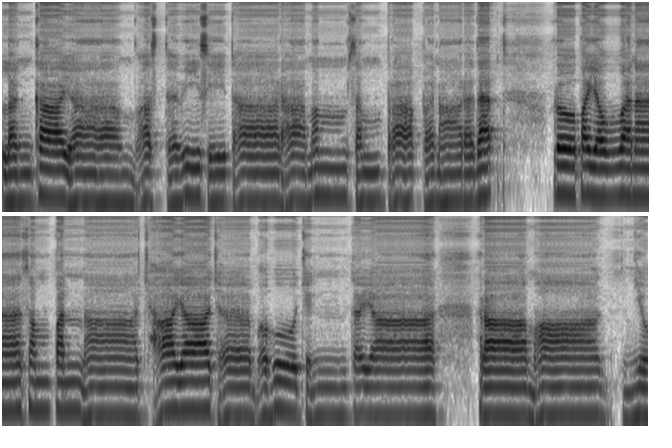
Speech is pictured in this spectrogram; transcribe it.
लङ्कायां वास्तवी सीता रामं सम्प्राप नारद रूपयौवनसम्पन्ना छाया च बहुचिन्तया। रामाज्ञो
